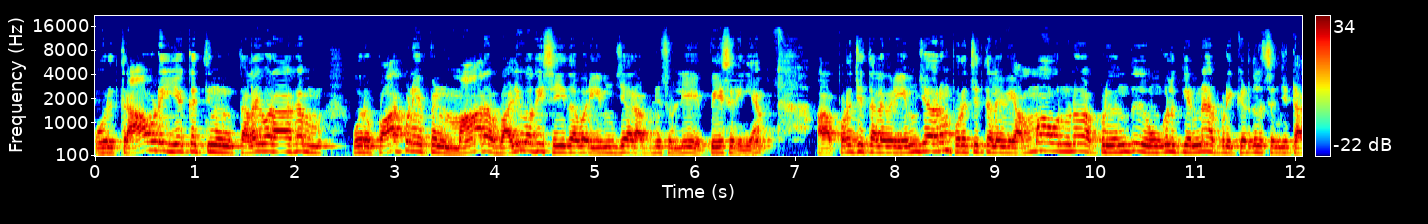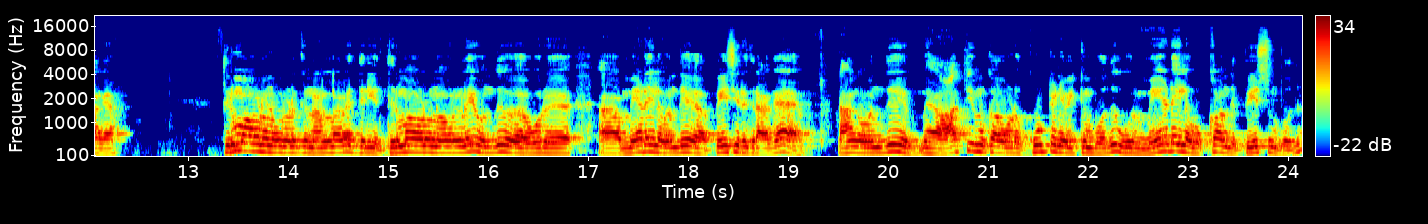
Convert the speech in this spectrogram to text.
ஒரு திராவிட இயக்கத்தின் தலைவராக ஒரு பார்ப்பனிய பெண் மாற வழிவகை செய்தவர் எம்ஜிஆர் அப்படின்னு சொல்லி பேசுறீங்க. புரட்சி தலைவர் எம்ஜிஆரும் புரட்சி தலைவி அம்மா அவர்களும் அப்படி வந்து உங்களுக்கு என்ன அப்படி கெடுதல் செஞ்சிட்டாங்க? திருமாவளவன் அவர்களுக்கு நல்லாவே தெரியும். திருமாவளவன் அவர்களே வந்து ஒரு மேடையில் வந்து பேசியிருக்கிறாங்க. நாங்கள் வந்து அதிமுகவோட கூட்டணி வைக்கும்போது ஒரு மேடையில் உட்காந்து பேசும்போது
